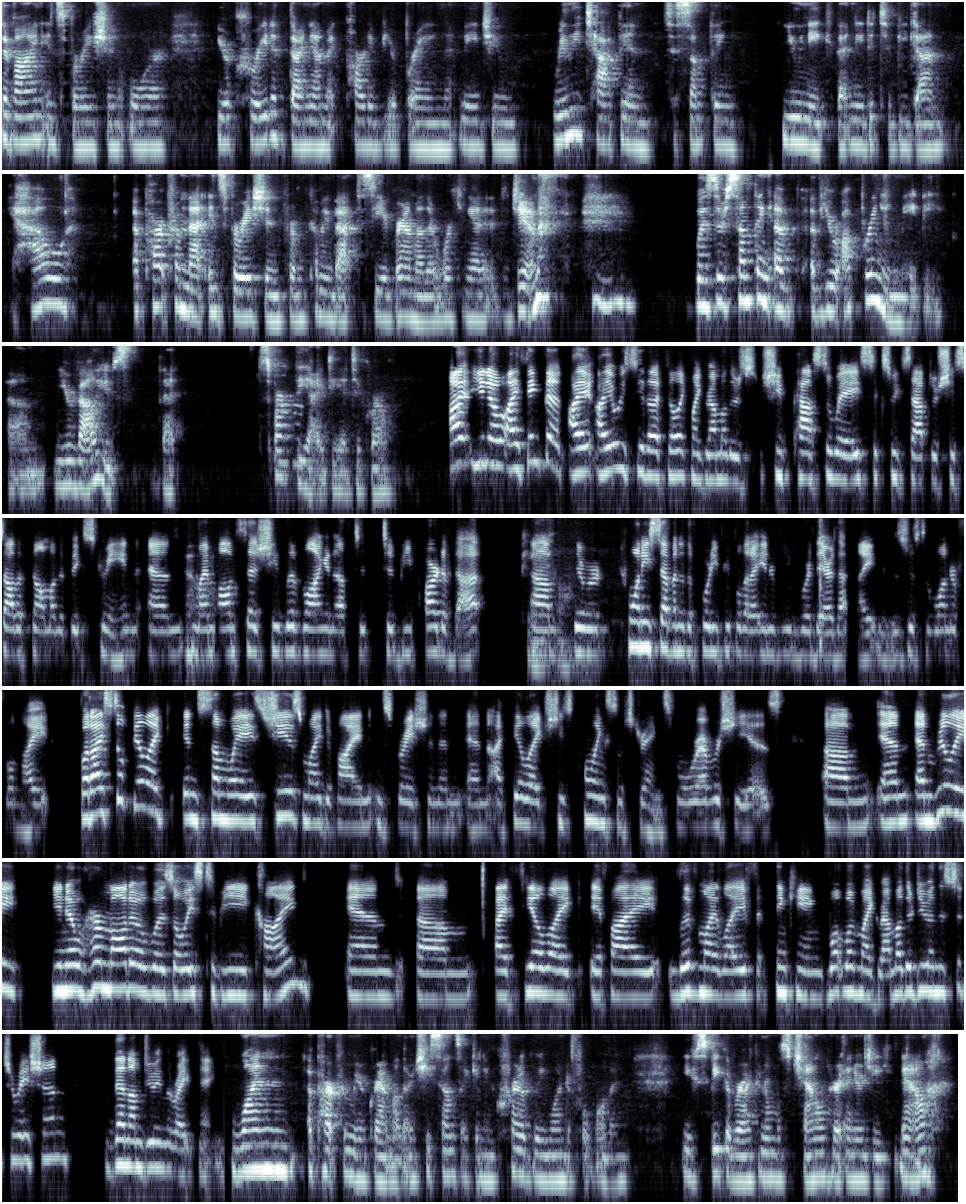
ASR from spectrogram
divine inspiration or your creative dynamic part of your brain that made you really tap in to something unique that needed to be done? How apart from that inspiration from coming back to see your grandmother working at it at the gym, mm-hmm was there something of, of your upbringing maybe um, your values that sparked the idea to grow I, you know, I think that I, I always see that I feel like my grandmother's, she passed away six weeks after she saw the film on the big screen. And oh. my mom says she lived long enough to, to be part of that. Um, there were 27 of the 40 people that I interviewed were there that night. And it was just a wonderful night. But I still feel like in some ways she is my divine inspiration. And, and I feel like she's pulling some strings from wherever she is. Um, and and really, you know, her motto was always to be kind. And um, I feel like if I live my life thinking, what would my grandmother do in this situation? Then I'm doing the right thing. One apart from your grandmother, and she sounds like an incredibly wonderful woman. You speak of her, I can almost channel her energy now,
